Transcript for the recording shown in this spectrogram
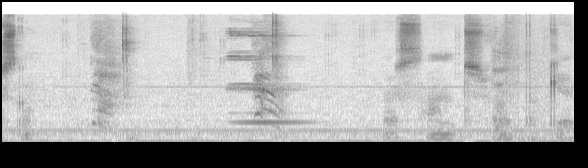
let's go. Let's hunt for the kill.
